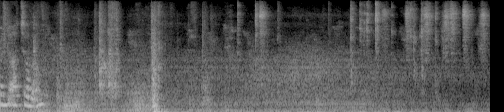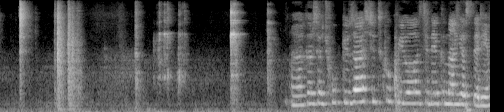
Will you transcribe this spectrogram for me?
Önce açalım. Arkadaşlar çok güzel süt kokuyor. Size yakından göstereyim.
